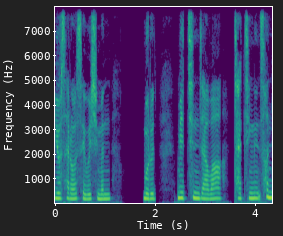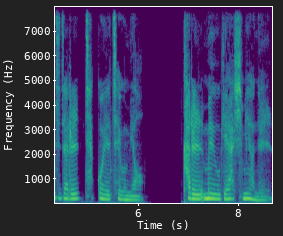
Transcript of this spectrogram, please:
유사로 세우심은 무릇 미친 자와 자칭 선지자를 착고에 채우며 칼을 메우게 하시며늘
